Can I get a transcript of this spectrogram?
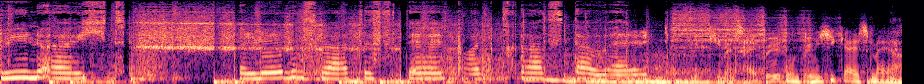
Wien echt. Der lebenswerteste Podcast der Welt. Mit Clemens Heifel und Michi Geismeier.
